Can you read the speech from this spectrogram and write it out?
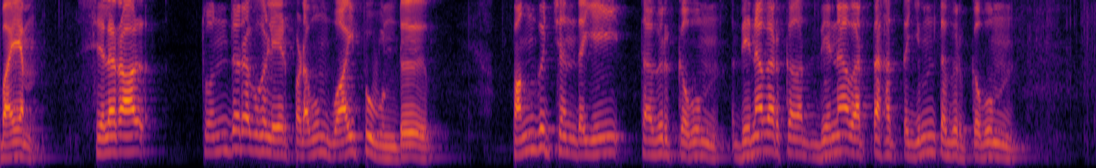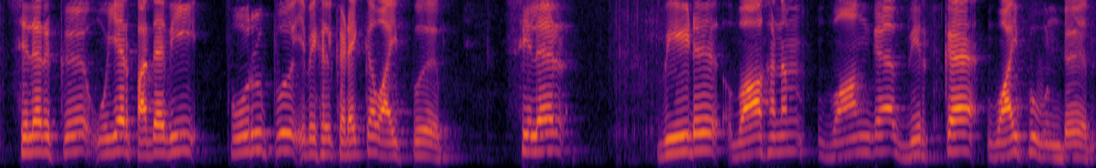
பயம். சிலரால் தொந்தரவுகள் ஏற்படவும் வாய்ப்பு உண்டு. பங்கு சந்தையை தவிர்க்கவும் தினவர்க்க தின வர்த்தகத்தையும் தவிர்க்கவும். சிலருக்கு உயர் பதவி பொறுப்பு இவைகள் கிடைக்க வாய்ப்பு. சிலர் வீடு வாகனம் வாங்க விற்க வாய்ப்பு உண்டு.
